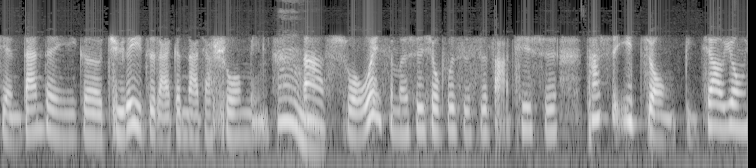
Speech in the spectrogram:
简单的一个举例子来跟大家说明。嗯，那所谓什么是修复式司法？其实它是一种比较用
